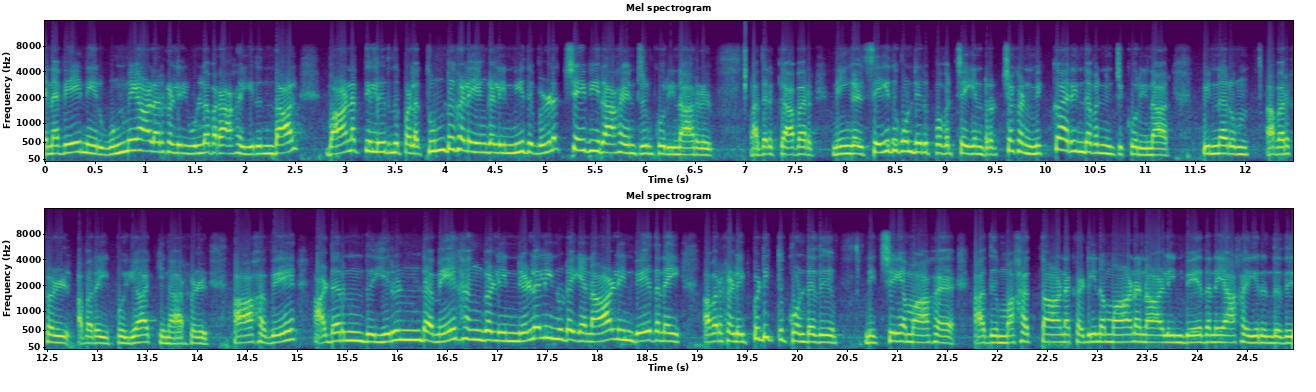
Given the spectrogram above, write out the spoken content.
எனவே நீர் உண்மையாளர்களில் உள்ளவராக இருந்தால் வானத்திலிருந்து பல துண்டுகளை எங்களின் மீது விழச் செய்வீராக என்றும் கூறினார்கள். அதற்கு அவர் நீங்கள் செய்து கொண்டிருப்பவற்றை என் ரட்சகன் மிக்க அறிந்தவன் என்று கூறினார். பின்னரும் அவர்கள் அவரை பொய்யாக்கினார்கள். ஆகவே அடர்ந்து இருண்ட மேகங்களின் நிழலினுடைய நாளின் வேதனை அவர்களை பிடித்து கொண்டது. நிச்சயமாக அது மகத்தான கடினமான நாளின் வேதனையாக இருந்தது.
